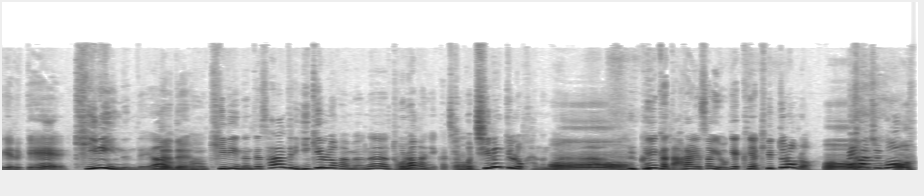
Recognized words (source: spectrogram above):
이게 이렇게 길이 있는데요. 네네. 어, 길이 있는데 사람들이 이 길로 가면은 돌아가니까 자꾸 어. 지름길로 가는 거야. 어. 그러니까 나라에서 여기에 그냥 길 뚫어버려 어. 해가지고 어.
